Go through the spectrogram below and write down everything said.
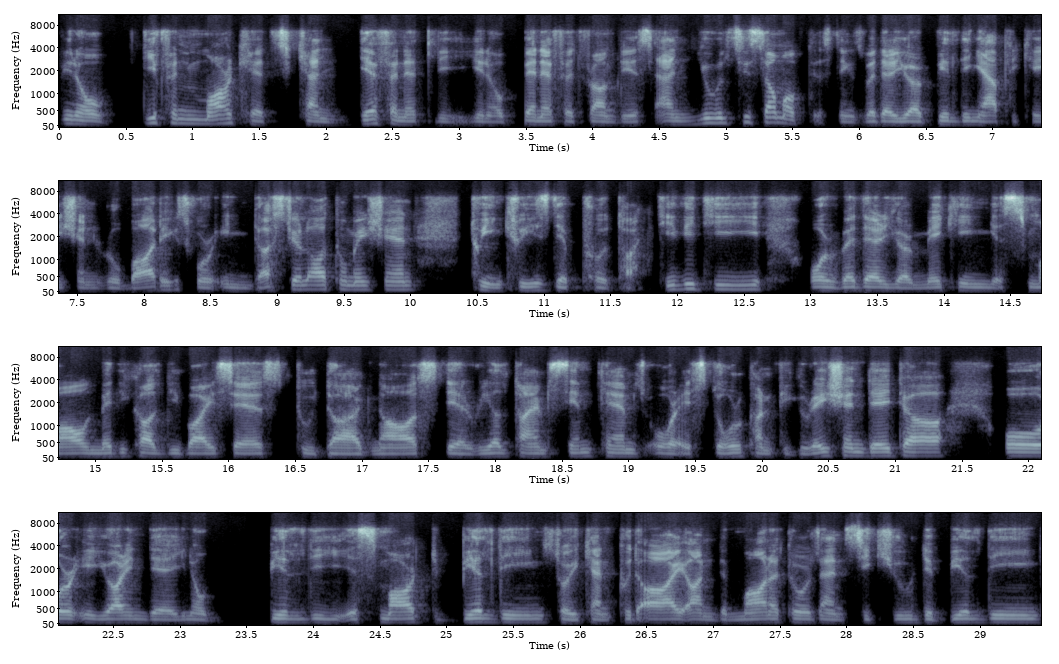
you know different markets can definitely you know benefit from this and you will see some of these things whether you are building application robotics for industrial automation to increase the productivity or whether you're making small medical devices to diagnose their real-time symptoms or a store configuration data or you are in the you know building a smart building so you can put eye on the monitors and secure the building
